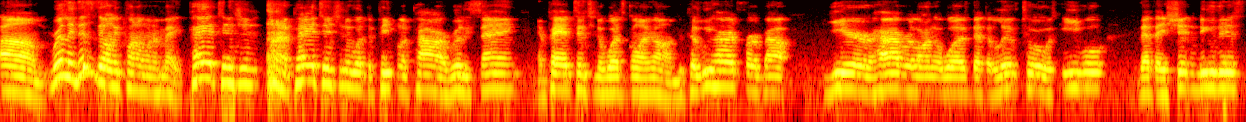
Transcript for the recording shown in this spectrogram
um, really, this is the only point I want to make. Pay attention, pay attention to what the people in power are really saying, and pay attention to what's going on. Because we heard for about year, however long it was, that the LIV Tour was evil, that they shouldn't do this.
